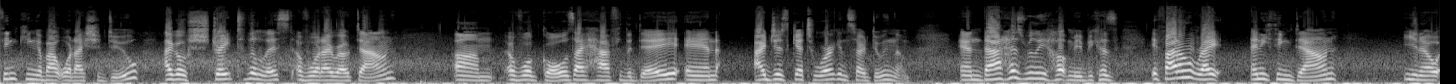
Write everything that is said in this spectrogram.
thinking about what I should do. I go straight to the list of what I wrote down, um, of what goals I have for the day, and I just get to work and start doing them. And that has really helped me because if I don't write anything down, you know,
